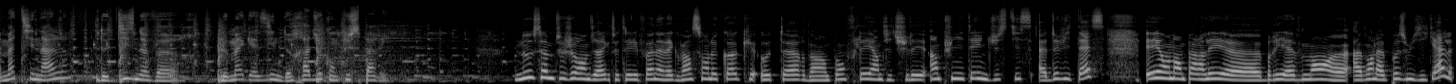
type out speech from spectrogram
matinale de 19h, le magazine de Radio Campus Paris. Nous sommes toujours en direct au téléphone avec Vincent Lecoq, auteur d'un pamphlet intitulé Impunité, une justice à deux vitesses. Et on en parlait euh, brièvement euh, avant la pause musicale.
